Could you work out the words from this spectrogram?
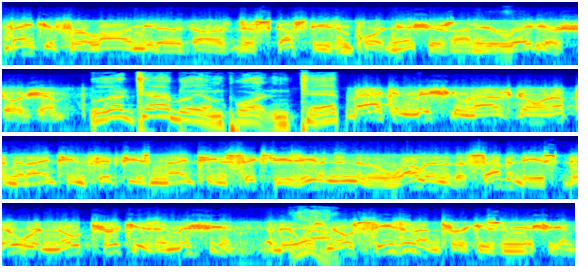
thank you for allowing me to uh, discuss these important issues on your radio show, Jim. Well, they're terribly important, Ted. Back in Michigan, when I was growing up in the 1950s and 1960s, even into the well into the 70s, there were no turkeys in Michigan. There yeah. was no season on turkeys in Michigan.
